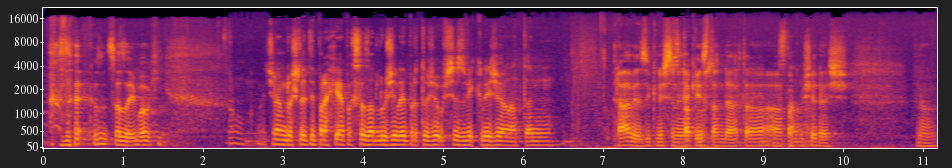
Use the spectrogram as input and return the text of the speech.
to je jako docela zajímavý. No, většinou jim došly ty prachy a pak se zadlužili, protože už si zvykli, že na ten... Právě, zvykneš se na nějaký standard a, a standard. pak už jedeš. No.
